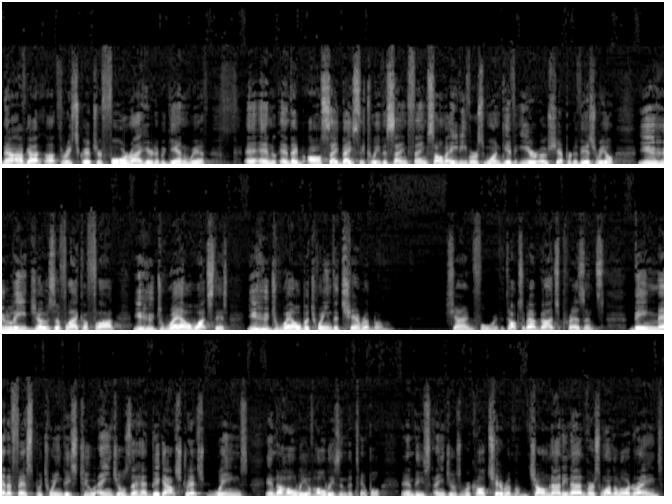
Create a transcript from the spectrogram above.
Now, I've got uh, three scripture, four right here to begin with. And, and they all say basically the same thing. Psalm 80, verse 1 Give ear, O shepherd of Israel, you who lead Joseph like a flock, you who dwell, watch this, you who dwell between the cherubim, shine forth. It talks about God's presence being manifest between these two angels that had big outstretched wings in the Holy of Holies in the temple. And these angels were called cherubim. Psalm 99, verse 1 The Lord reigns.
